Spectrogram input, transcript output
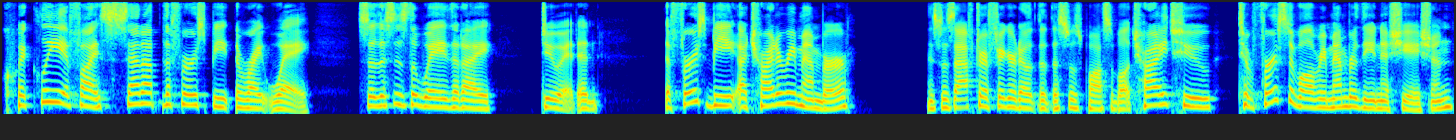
quickly if I set up the first beat the right way. So, this is the way that I do it. And the first beat, I try to remember. This was after I figured out that this was possible. I try to to first of all remember the initiation.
